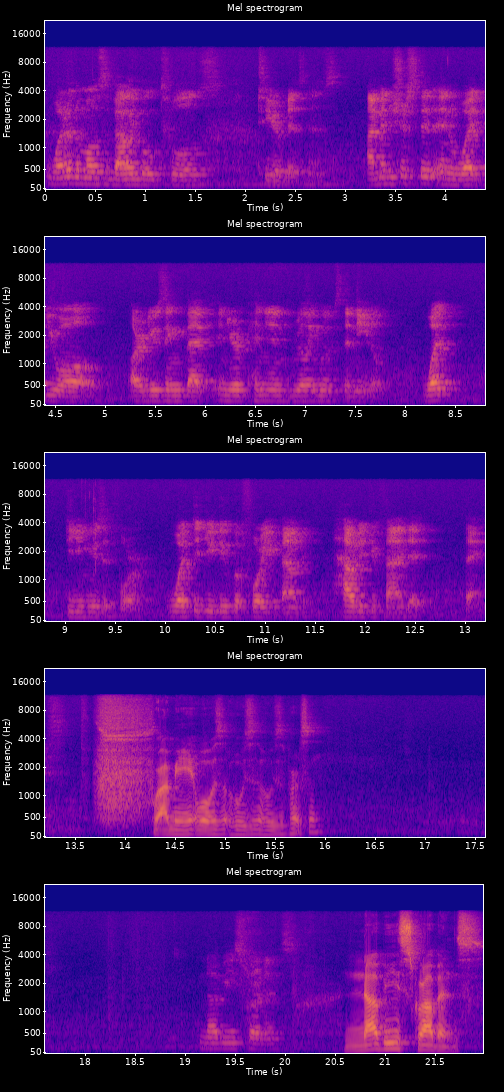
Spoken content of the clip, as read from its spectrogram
What are the most valuable tools to your business? I'm interested in what you all are using that, in your opinion, really moves the needle. What do you use it for? What did you do before you found it? How did you find it? Thanks. I mean, what was it? Who's, who's the person? Nubby Scrubbins. Nubby Scrubbins.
